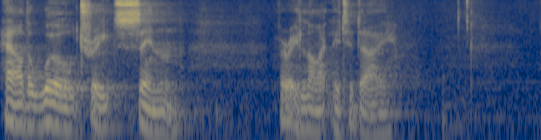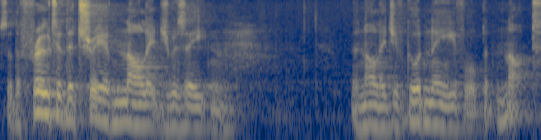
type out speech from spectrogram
how the world treats sin very lightly today. So the fruit of the tree of knowledge was eaten, the knowledge of good and evil, but not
